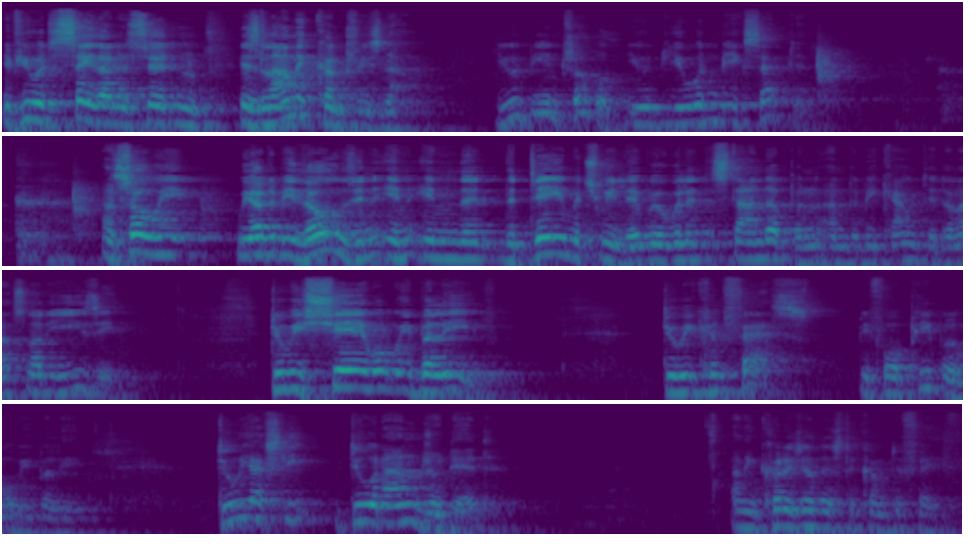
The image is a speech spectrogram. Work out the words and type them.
If you were to say that in certain Islamic countries now, you would be in trouble. You, you wouldn't be accepted. And so we, we ought to be those in, in, in the, the day in which we live, we're willing to stand up and, and to be counted. And that's not easy. Do we share what we believe? Do we confess before people what we believe? Do we actually do what Andrew did and encourage others to come to faith?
